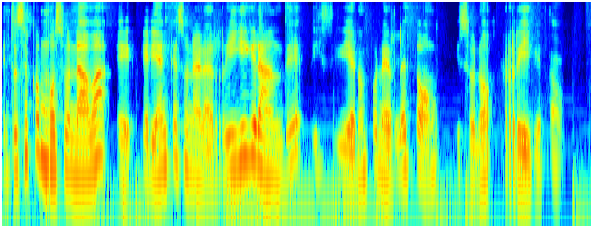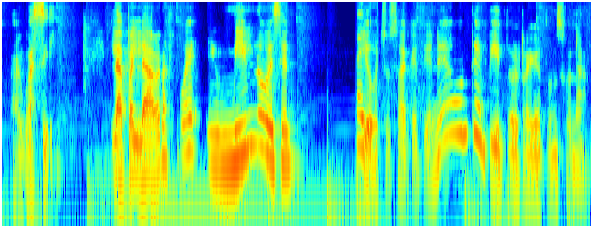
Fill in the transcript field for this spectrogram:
Entonces, como sonaba, eh, querían que sonara reggae grande, decidieron ponerle ton y sonó reggaetón, algo así. La palabra fue en 1900 o sea que tiene un tempito el reggaetón sonando.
